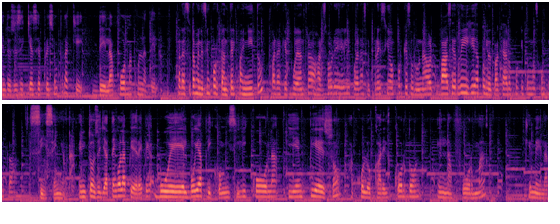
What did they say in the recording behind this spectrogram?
entonces hay que hacer presión para que dé la forma con la tela. Para esto también es importante el pañito, para que puedan trabajar sobre él y puedan hacer presión, porque sobre una base rígida pues les va a quedar un poquito más complicado. Sí, señora. Entonces ya tengo la piedra y pega, vuelvo y aplico mi silicona y empiezo a colocar el cordón en la forma que me dé la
